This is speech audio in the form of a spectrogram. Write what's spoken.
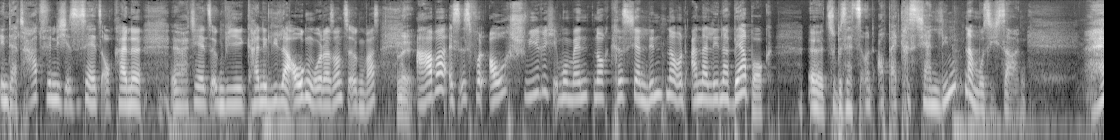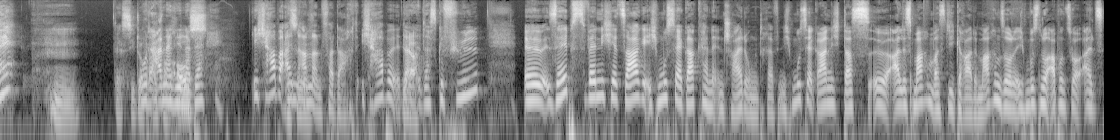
in der Tat finde ich, es ist ja jetzt auch keine, er hat ja jetzt irgendwie keine lila Augen oder sonst irgendwas. Nee. Aber es ist wohl auch schwierig im Moment noch Christian Lindner und Annalena Baerbock äh, zu besetzen. Und auch bei Christian Lindner muss ich sagen. Hä? Der sieht doch Oder einfach Annalena aus. Baer. Ich habe einen Also- anderen Verdacht. Ich habe da, Ja. das Gefühl, äh, selbst wenn ich jetzt sage, ich muss ja gar keine Entscheidungen treffen, ich muss ja gar nicht das äh, alles machen, was die gerade machen, sondern ich muss nur ab und zu als,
